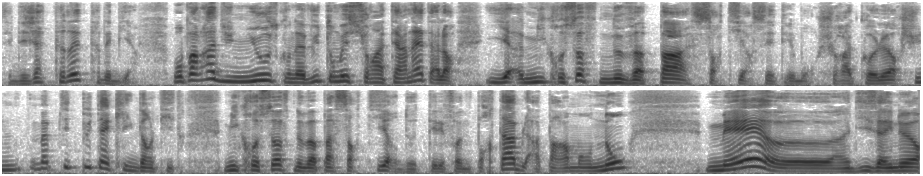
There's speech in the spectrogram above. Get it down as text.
c'est déjà très très bien. Bon, on parlera d'une news qu'on a vu tomber sur Internet. Alors, Microsoft ne va pas sortir, c'était bon, je suis racoleur, je suis ma petite putaclic dans le titre. Microsoft ne va pas sortir de téléphone portable, apparemment non. Mais euh, un designer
